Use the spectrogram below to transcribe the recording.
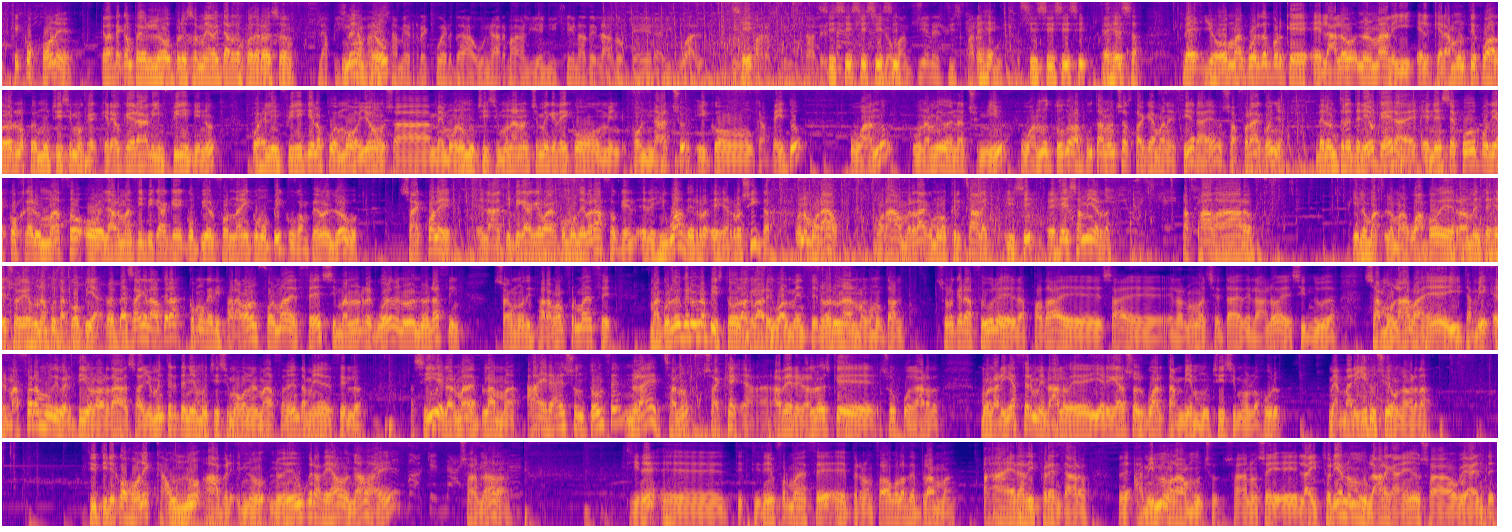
¿Qué cojones? Gracias, campeón, luego por eso me voy tarde poderoso. La pistola esa me recuerda a un arma alienígena de lado que era igual. Sí. sí, sí, sí, sí. Si lo mantienes, disparas mucho. Sí, sí, sí, sí, es esa. yo me acuerdo porque el Halo normal y el que era multijugador lo jugué muchísimo, que creo que era el Infinity, ¿no? Pues el Infinity lo jugué yo, o sea, me moló muchísimo. Una noche me quedé con, con Nacho y con Capeto Jugando con un amigo de Nacho mío Jugando toda la puta noche hasta que amaneciera, eh O sea, fuera de coña. De lo entretenido que era eh. En ese juego podías coger un mazo O el arma típica que copió el Fortnite como pico Campeón el lobo. ¿Sabes cuál es? La típica que va como de brazo Que es igual, de es rosita. Bueno, morado Morado, en verdad, como los cristales. Y sí, es esa mierda. La espada, aro. Y lo más, lo más guapo es, realmente es eso, que es una puta copia. Lo que pasa es que la otra como que disparaba en forma de C Si mal no recuerdo, no, no era así O sea, como disparaba en forma de C Me acuerdo que era una pistola, claro, igualmente No era un arma como tal. Solo que era azul, eh, la espada, eh, esa, eh, el arma macheta del halo, eh, sin duda. O sea, molaba, eh Y también el mazo era muy divertido, la verdad. O sea, yo me entretenía muchísimo con el mazo, eh También hay que decirlo. Así, el arma de plasma. Ah, ¿era eso entonces? No era esta, ¿no? O sea, es que, a, ver, el halo es que es un juegardo. Molaría hacerme el halo, eh Y erguer a también muchísimo, lo juro. Me, haría ilusión, la verdad. Tío, tiene cojones que aún no abre No, no he gradeado nada, ¿eh? O sea, nada Tiene, eh, tiene en forma de C eh, Pero lanzado bolas de plasma. Ah, era diferente, claro. Eh, A mí me molaba mucho O sea, no sé eh, La historia no es muy larga, ¿eh? O sea, obviamente.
